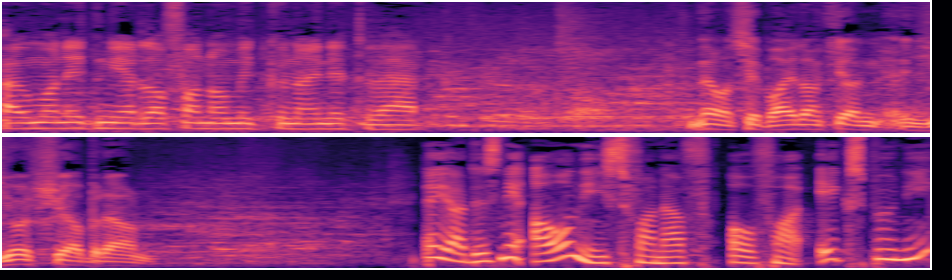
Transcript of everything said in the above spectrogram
hou maar net meer daarvan om met konyne te werk. Nou, ons sê baie dankie aan Joshua Brown. Nou ja, dis nie al nuus vanaf Alpha Expo nie.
